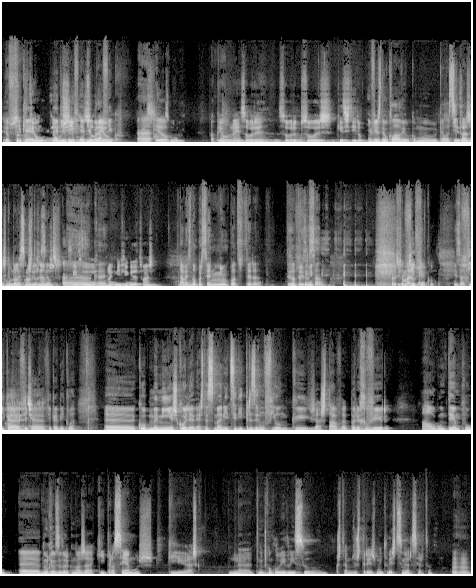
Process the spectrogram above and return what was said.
Eu Chico. Porque é, é um- é é um ciclo é eu. biográfico. Ah, eu. Sobre- Ok. Eu, não é? Sobre, sobre pessoas que existiram. Em vez de eu, Cláudio, como aquelas tatuagens que o aparecem nos tornozelos. Ah, Fez a ok. magnífica tatuagem. Tá bem, se não aparecer nenhum, podes ter a- tens autorização para chamar o Fica. Chico. Exato. Fica, Obrigado. fica, fica a dicla. Uh, Coube-me a minha escolha desta semana e decidi trazer um filme que já estava para rever há algum tempo, uh, de um realizador que nós já aqui trouxemos, que acho que na- tínhamos concluído isso. Gostamos os três muito deste senhor, certo? Uhum.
